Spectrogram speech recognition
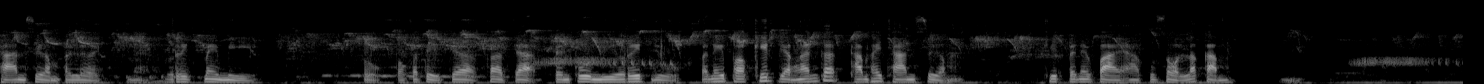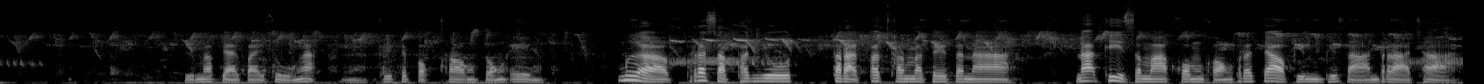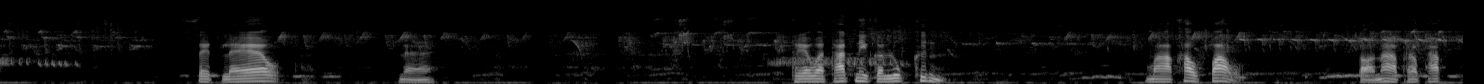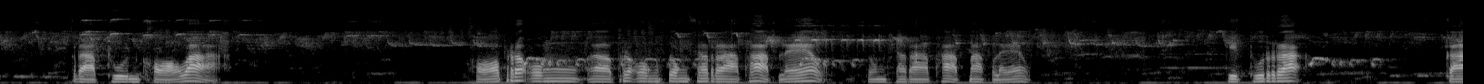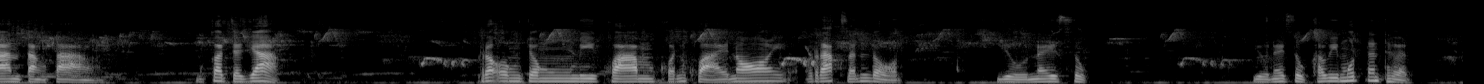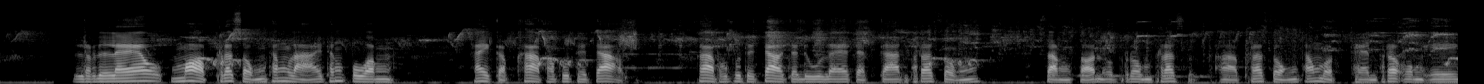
ฌานเสื่อมไปเลยนะฤทธิ์ไม่มีปกติจะก็จะเป็นผู้มีฤทธิ์อยู่คราวนี้พอคิดอย่างนั้นก็ทำให้ฌานเสื่อม คิดไปในฝ่ายอากุศลกรรมคือมักใหญ่ฝ่ายสูงอะ่ะนะคิดจะปกครองสงเอง เมื่อพระสัพพัญญูตรัสพระธรรมเทศนา ณที่สมาคมของพระเจ้าพิมพิสารราชา เสร็จแล้วนะเทวทัตนี่ก็ลุกขึ้น มาเข้าเฝ้า ต่อหน้าพระพักกราบทูลขอว่า ขอพระองค์พระองค์ทรงชราภาพแล้ว ทรงชราภาพมากแล้ว กิจธุระการต่างๆ ก็จะยาก พระองค์จงมีความขนขวายน้อย รักสันโดษอยู่ในสุข อยู่ในสุขวิมุตตนั่นเถิด แล้วมอบพระสงฆ์ทั้งหลายทั้งปวงให้กับข้าพระพุทธเจ้า ข้าพระพุทธเจ้าจะดูแลจัดการพระสงฆ์สั่งสอนอบรมพระพระสงฆ์ทั้งหมดแทนพระองค์เอง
